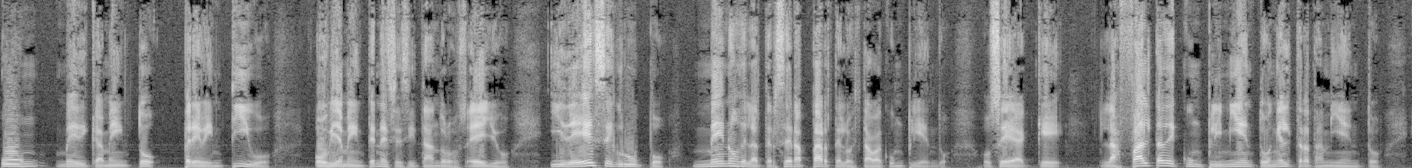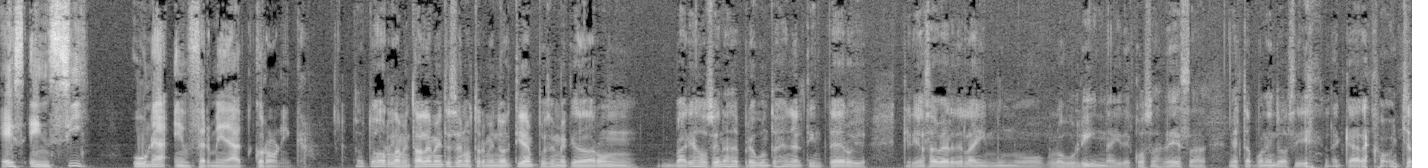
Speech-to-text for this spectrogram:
un medicamento preventivo, obviamente necesitándolos ellos. Y de ese grupo, menos de la tercera parte lo estaba cumpliendo. O sea que la falta de cumplimiento en el tratamiento es en sí una enfermedad crónica. Doctor, lamentablemente se nos terminó el tiempo se me quedaron varias docenas de preguntas en el tintero. y quería saber de la inmunoglobulina y de cosas de esas. Me está poniendo así la cara, concha.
